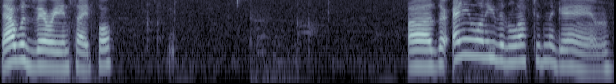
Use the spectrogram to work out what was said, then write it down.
That was very insightful. Uh, is there anyone even left in the game?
